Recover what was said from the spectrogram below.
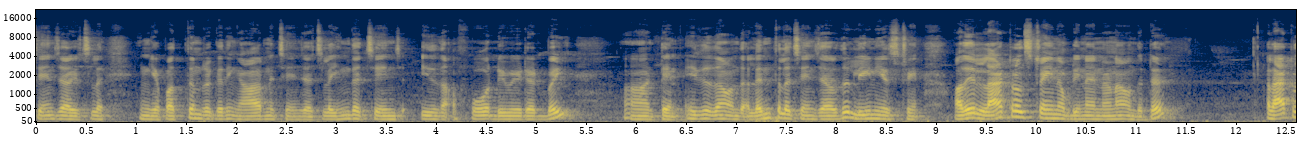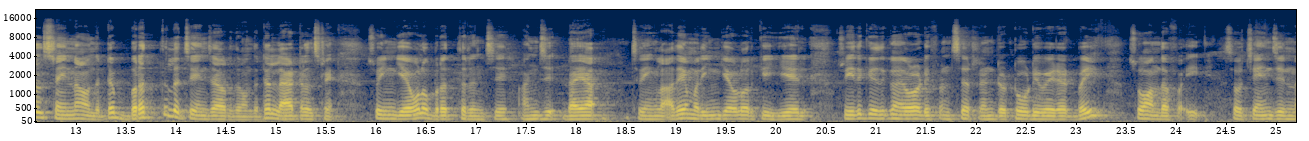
சேஞ்ச் ஆகிடுச்சுல இங்கே பத்துன்னு இருக்கிறது இங்கே ஆறுன்னு சேஞ்ச் ஆச்சுல இந்த சேஞ்ச் இதுதான். ஃபோர் டிவைடட் பை டென் இதுதான் வந்து லென்த்தில் சேஞ்ச் ஆகுது லீனியர் ஸ்ட்ரெயின் அதே லேட்ரல் ஸ்ட்ரெயின் அப்படின்னா என்னென்னா வந்துட்டு லேட்ரல் ஸ்ட்ரெயின்னா வந்துட்டு பிரெத்தில் சேஞ்ச் ஆகிறது வந்துட்டு லேட்ரல் ஸ்ட்ரெயின் ஸோ இங்கே எவ்வளோ பிரெத் இருந்துச்சு? அஞ்சு. டயா. சரிங்களா? அதே மாதிரி இங்கே எவ்வளோ இருக்குது ஏழு. ஸோ இதுக்கு இதுக்கும் எவ்வளோ டிஃப்ரென்ஸு ரெண்டு. டூ டிவைடட் பை ஸோ அந்த five so change in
